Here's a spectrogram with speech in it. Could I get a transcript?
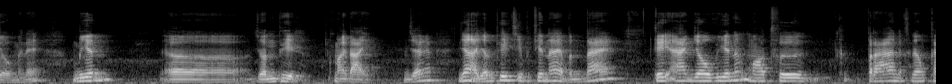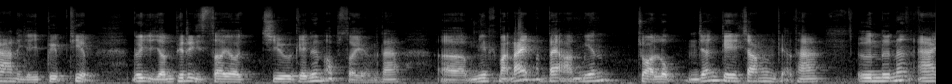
យោមែនទេមាន អឺយន្តភីលខ្មៅដៃអញ្ចឹងអញ្ចឹងអាយន្តភីលជាប្រធានដែរប៉ុន្តែគេអាចយកវានឹងមកធ្វើប្រើនៅក្នុងការនិយាយប្រៀបធៀបដូចយន្តភីល register ជាគេនឹង option ថាមានខ្មៅដៃប៉ុន្តែអត់មានជាប់លុបអញ្ចឹងគេចង់ប្រាប់ថាអឺននឹងអាច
